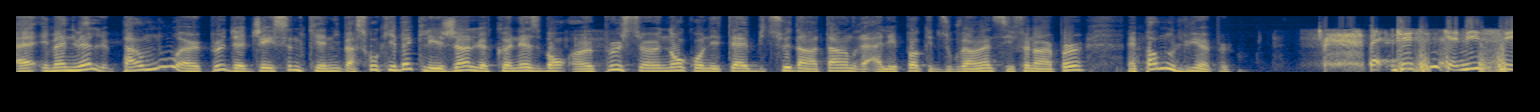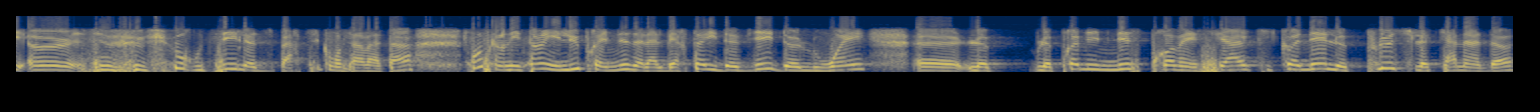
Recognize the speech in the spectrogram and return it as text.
Euh, Emmanuel, parle-nous un peu de Jason Kenney, parce qu'au Québec, les gens le connaissent, bon, un peu, c'est un nom qu'on était habitué d'entendre à l'époque du gouvernement de Stephen Harper, mais parle-nous de lui un peu. Ben, Jason Kenney, c'est un, un vieux routier du Parti conservateur. Je pense qu'en étant élu premier ministre de l'Alberta, il devient de loin euh, le le premier ministre provincial qui connaît le plus le Canada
